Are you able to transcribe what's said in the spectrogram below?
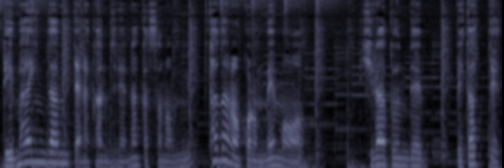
リマインダーみたいな感じでなんかそのただのこのメモを平文でベタって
